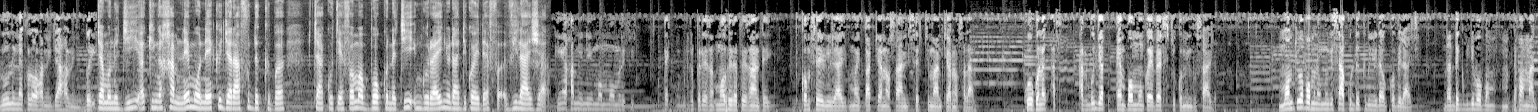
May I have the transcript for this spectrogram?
loolu nekk loo xam ne jaaxal nañu bëri. jamono ji ki nga xam ne moo nekk jaraafu dëkk ba càkkute fa ma bokk na ci nguraay ñu daal di koy def village. ki nga xam ne nii moom moom la fi teg représenté moo fi représenté comme chef village mooy Pape Thierno Sane sët ci maam Thierno Salam kooku nag at at bu jot impôt mu ngi koy versé ci commune bu Sadio moom ci boppam nag mu ngi sàkku dëkk bi ñu daw ko village. ndax dëkk bi ci boppam dafa màgg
